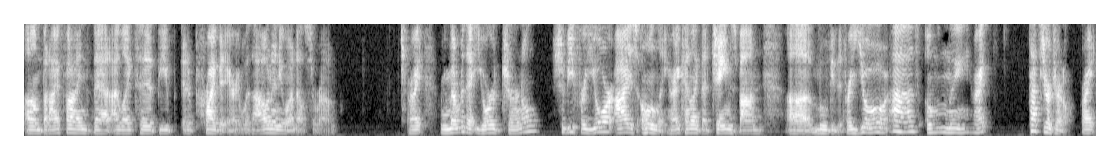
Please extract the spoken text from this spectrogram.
Um, but I find that I like to be in a private area without anyone else around. Right? Remember that your journal should be for your eyes only, right? Kind of like that James Bond uh, movie that for your eyes only, right? That's your journal, right?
